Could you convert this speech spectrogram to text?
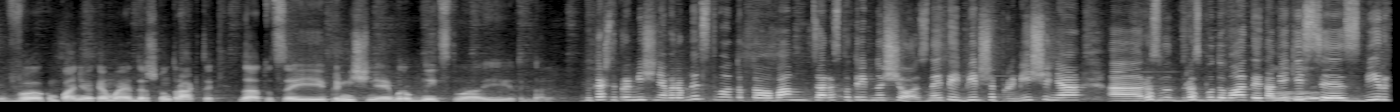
в компанію, яка має держконтракти, да, то це і приміщення, і виробництво, і так далі. Ви кажете приміщення виробництва, тобто вам зараз потрібно що? Знайти більше приміщення, розбудувати там якісь е, збір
